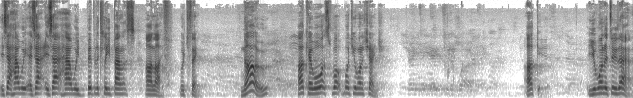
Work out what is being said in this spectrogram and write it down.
Is that how we, is that, is that how we biblically balance our life? What do you think? No? Okay, well, what's, what, what do you want to change? Okay. You want to do that?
